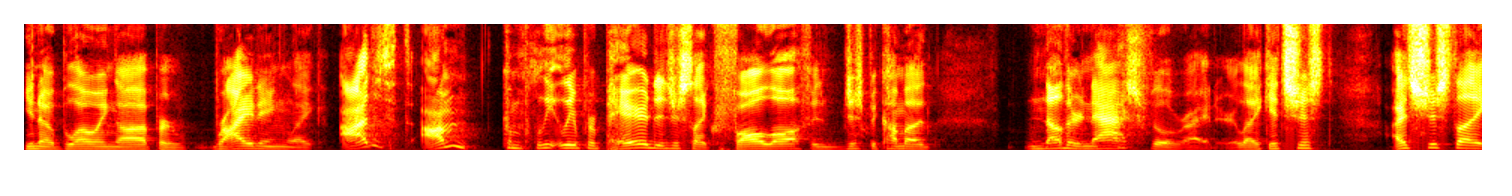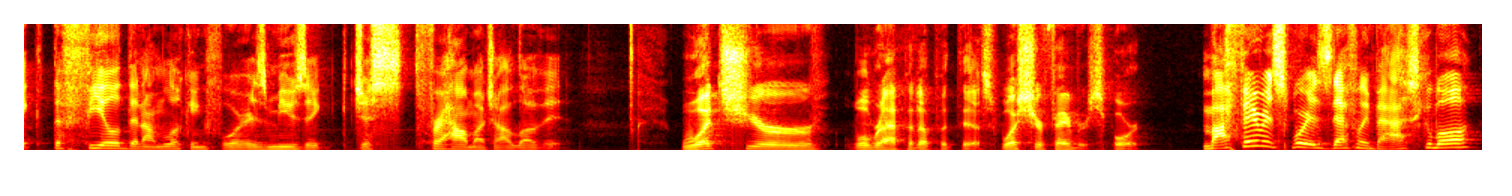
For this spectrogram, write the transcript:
you know, blowing up or writing. Like I just I'm completely prepared to just like fall off and just become a another Nashville writer. Like it's just it's just like the field that I'm looking for is music just for how much I love it. What's your, we'll wrap it up with this. What's your favorite sport? My favorite sport is definitely basketball.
